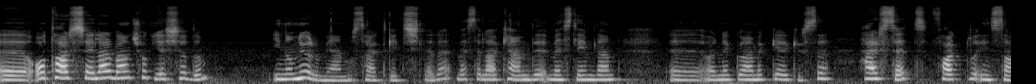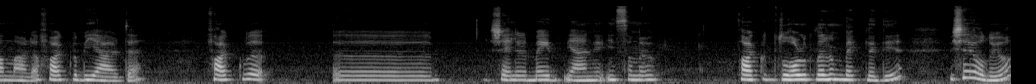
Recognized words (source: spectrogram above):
Ee, o tarz şeyler ben çok yaşadım. İnanıyorum yani bu sert geçişlere. Mesela kendi mesleğimden e, örnek vermek gerekirse her set farklı insanlarla, farklı bir yerde, farklı e, şeyleri yani insanı farklı zorlukların beklediği bir şey oluyor.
